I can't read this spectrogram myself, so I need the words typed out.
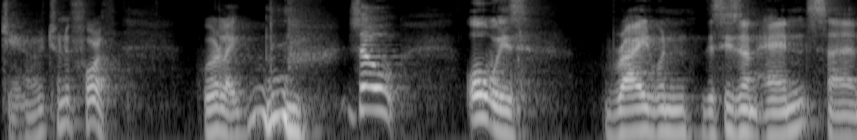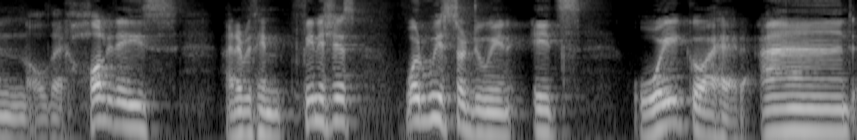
January 24th. we're like, so always right when the season ends and all the holidays and everything finishes, what we start doing it's we go ahead and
